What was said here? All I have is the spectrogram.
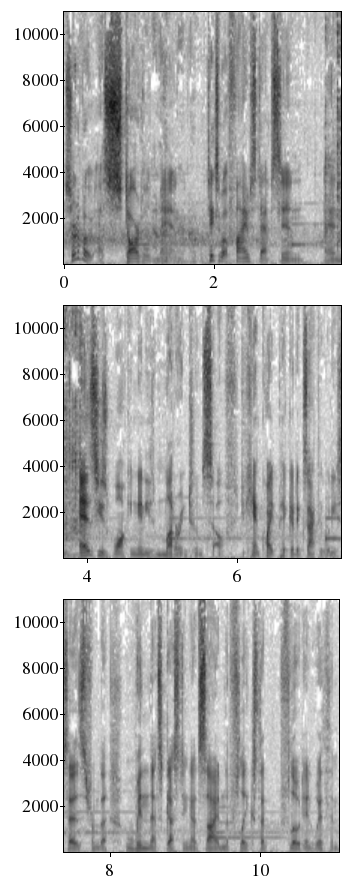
sort of a, a startled man. Takes about five steps in, and as he's walking in, he's muttering to himself. You can't quite pick out exactly what he says from the wind that's gusting outside and the flakes that float in with him.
